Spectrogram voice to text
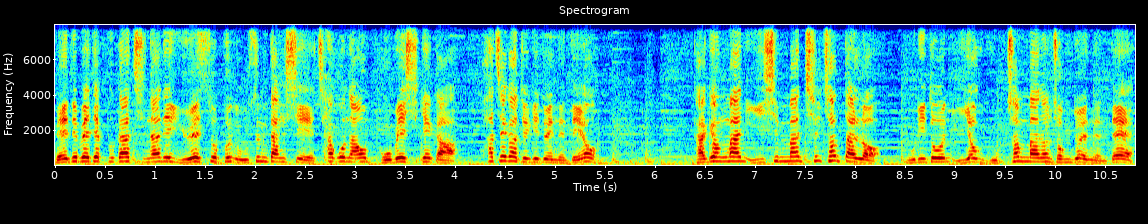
메드베데프가 지난해 US 오픈 우승 당시 차고 나온 보베 시계가 화제가 되기도 했는데요. 가격만 20만 7천 달러, 우리 돈 2억 6천만 원 정도 였는데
